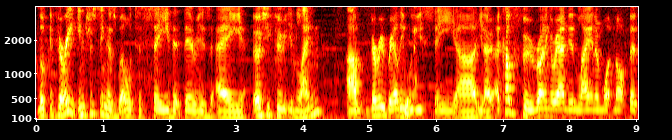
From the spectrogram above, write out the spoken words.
look, very interesting as well to see that there is a Urshifu in lane. Um, very rarely will you see, uh, you know, a Kubfu running around in lane and whatnot, but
